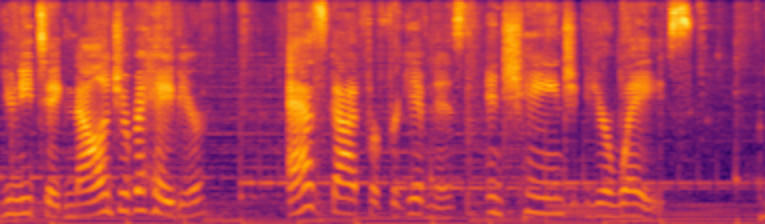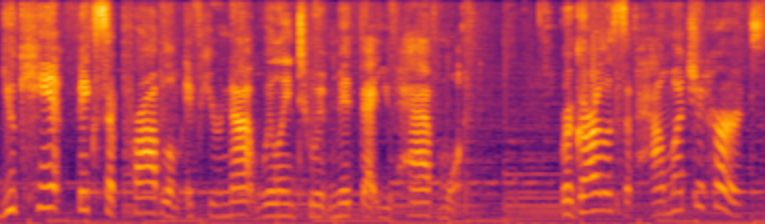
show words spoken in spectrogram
You need to acknowledge your behavior, Ask God for forgiveness and change your ways. You can't fix a problem if you're not willing to admit that you have one. Regardless of how much it hurts,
